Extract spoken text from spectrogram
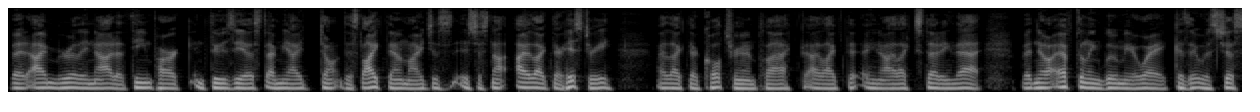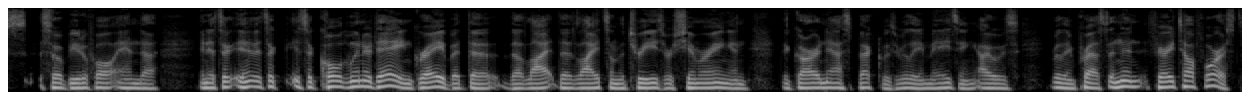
But I'm really not a theme park enthusiast. I mean, I don't dislike them. I just, it's just not, I like their history. I like their culture impact. I like the, you know, I like studying that. But no, Efteling blew me away because it was just so beautiful. And, uh, and it's a it's a it's a cold winter day and gray, but the the light the lights on the trees were shimmering, and the garden aspect was really amazing. I was really impressed. And then Fairy Tale Forest,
